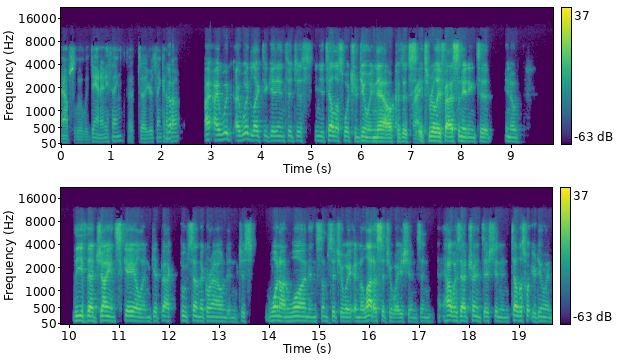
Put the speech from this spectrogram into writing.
absolutely. Dan, anything that uh, you're thinking no, about? I, I, would I would like to get into just can you tell us what you're doing now? Because it's right. it's really fascinating to you know leave that giant scale and get back boots on the ground and just one-on-one in some situation in a lot of situations. And how was that transition? And tell us what you're doing.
